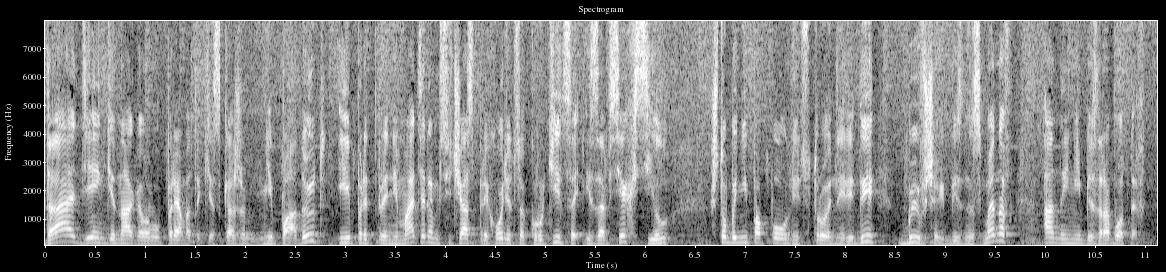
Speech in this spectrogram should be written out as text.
Да, деньги на голову прямо-таки, скажем, не падают, и предпринимателям сейчас приходится крутиться изо всех сил, чтобы не пополнить стройные ряды бывших бизнесменов, а ныне безработных –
